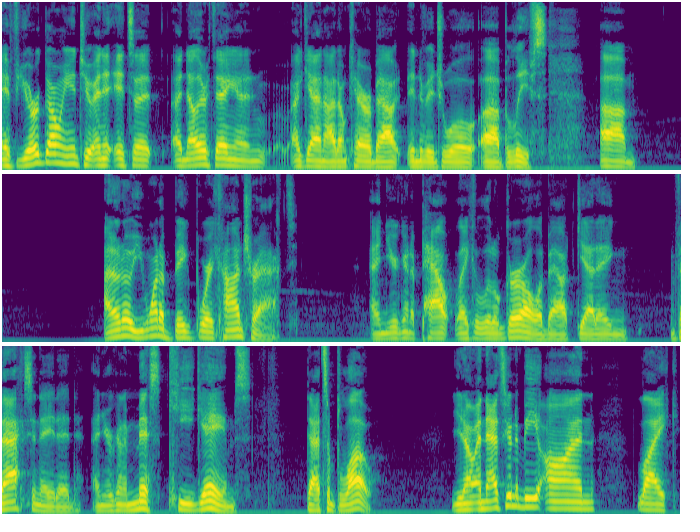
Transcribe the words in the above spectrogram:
if you're going into and it, it's a another thing and again, I don't care about individual uh, beliefs. Um I don't know, you want a big boy contract and you're going to pout like a little girl about getting vaccinated and you're going to miss key games, that's a blow. You know, and that's going to be on like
